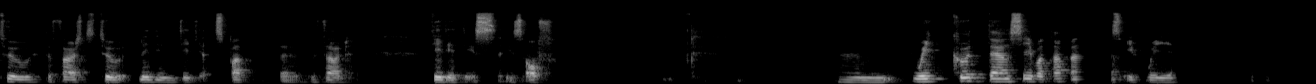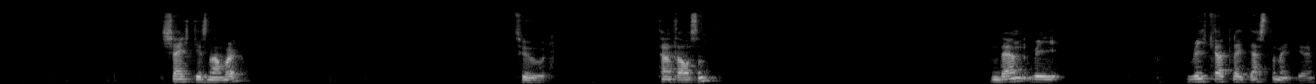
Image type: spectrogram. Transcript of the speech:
to the first two leading digits, but the, the third digit is, is off. Um, we could then see what happens if we change this number to 10,000. And then we recalculate the estimate here.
